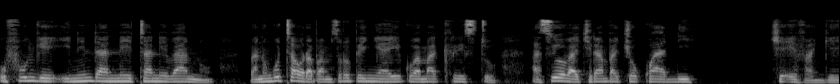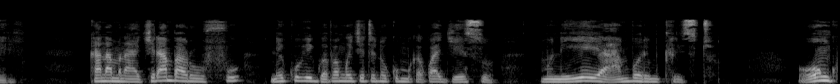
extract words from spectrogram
Ufunge ini ndaneta nevanhu vanongotaura pamusoro penyaya yekuva makristu asiwo vachiramba chokwadi cheevhangeri. Kana munhu achiramba rufu nekuvigwa pamwe chete nokumuka kwajesu munhu iyeyo haambori mukristu. Hongu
